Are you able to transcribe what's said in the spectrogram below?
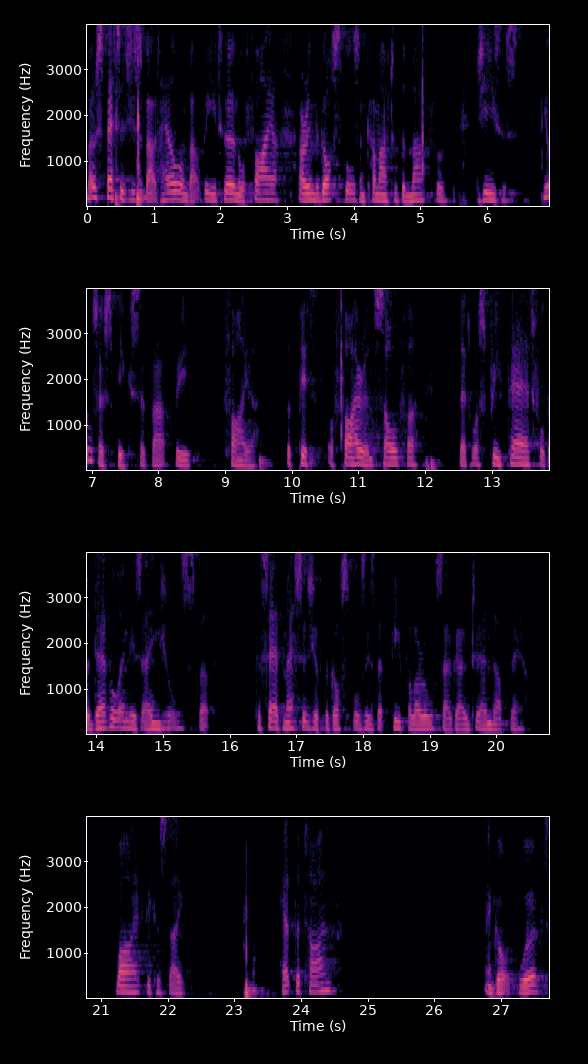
Most messages about hell and about the eternal fire are in the Gospels and come out of the mouth of Jesus. He also speaks about the fire, the pit of fire and sulfur that was prepared for the devil and his angels. But the sad message of the Gospels is that people are also going to end up there. Why? Because they had the time and God worked,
